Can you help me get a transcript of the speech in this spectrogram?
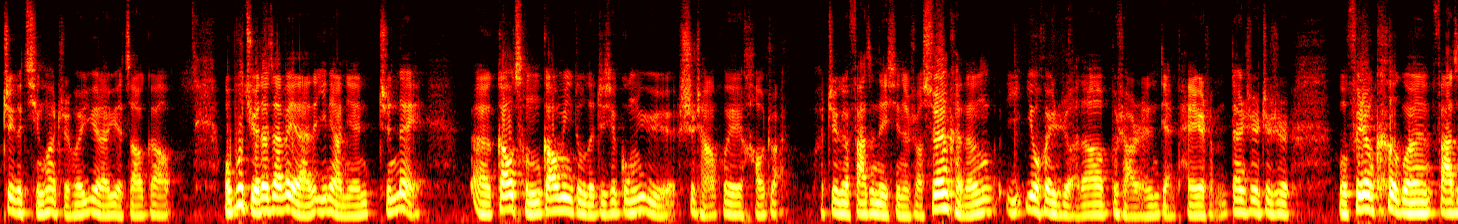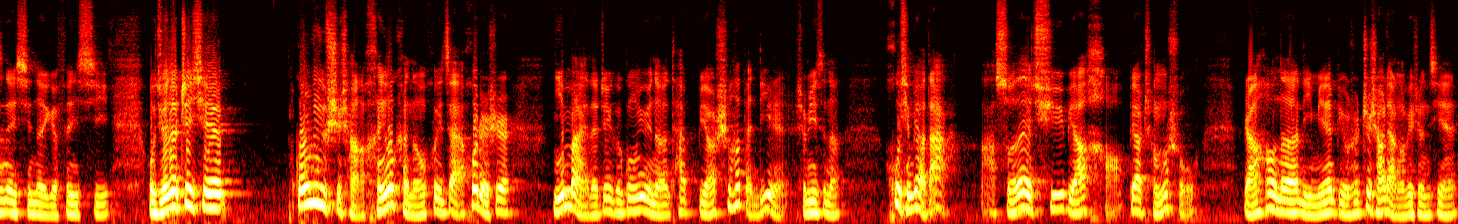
这个情况只会越来越糟糕。我不觉得在未来的一两年之内，呃，高层高密度的这些公寓市场会好转。这个发自内心的说，虽然可能又会惹到不少人点呸什么，但是这是我非常客观、发自内心的一个分析。我觉得这些公寓市场很有可能会在，或者是你买的这个公寓呢，它比较适合本地人，什么意思呢？户型比较大啊，所在区域比较好，比较成熟。然后呢，里面比如说至少两个卫生间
